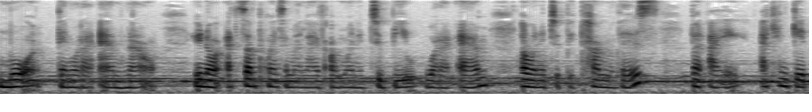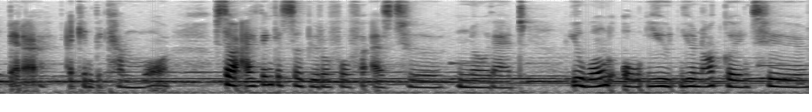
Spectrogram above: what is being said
more than what I am now. You know, at some point in my life, I wanted to be what I am. I wanted to become this, but I I can get better. I can become more. So I think it's so beautiful for us to know that you won't you you're not going to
